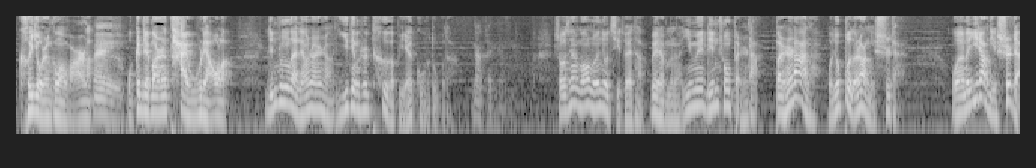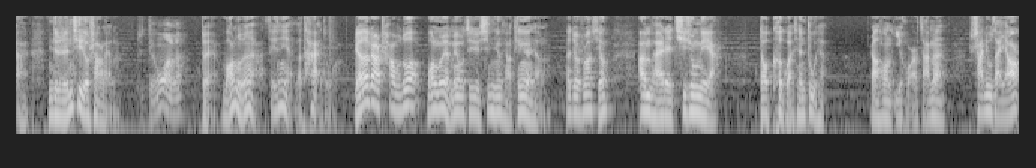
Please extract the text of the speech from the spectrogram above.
可有人跟我玩了。哎，我跟这帮人太无聊了。林冲在梁山上一定是特别孤独的。那肯定。首先，王伦就挤兑他，为什么呢？因为林冲本事大，本事大呢，我就不能让你施展。我呢，一让你施展，你的人气就上来了，就顶我了。对，王伦啊，贼心眼子太多。聊到这儿差不多，王伦也没有继续心情想听下去了，那就说行，安排这七兄弟啊，到客馆先住下，然后呢，一会儿咱们杀牛宰羊，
